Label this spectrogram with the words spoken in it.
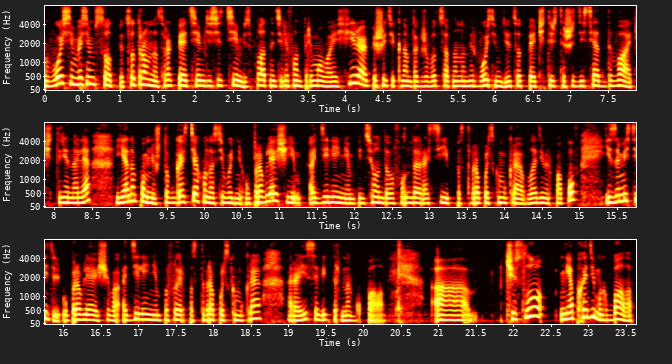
8 800 500 ровно 45 77, бесплатный телефон прямого эфира. Пишите к нам также в WhatsApp на номер 8 905 462 400. Я напомню, что в гостях у нас сегодня управляющий отделением Пенсионного фонда России по Ставропольскому краю Владимир Попов и заместитель управляющего отделением ПФР по Ставропольскому краю Раиса Викторовна Гупала. А, число необходимых баллов,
